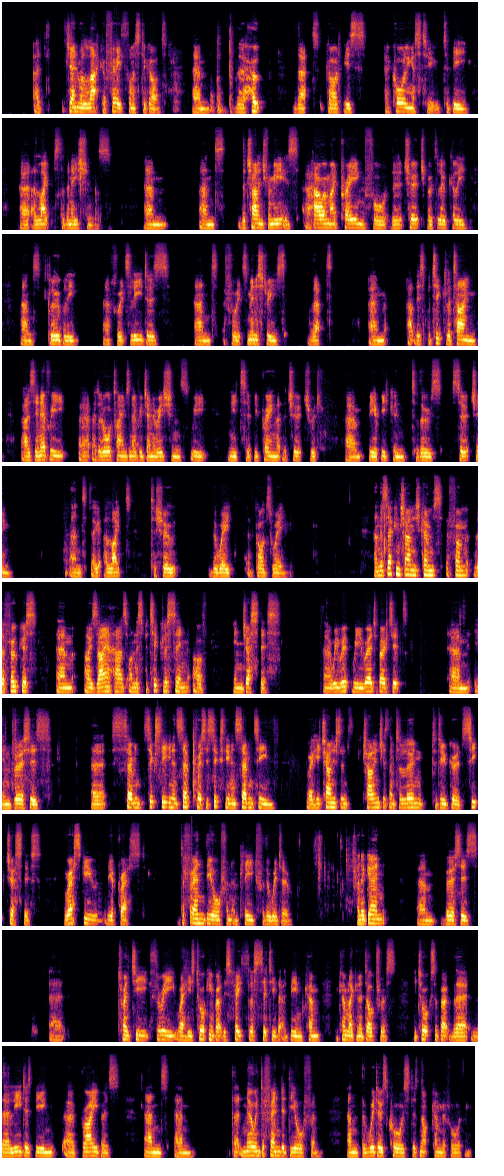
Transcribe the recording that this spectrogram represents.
a general lack of faithfulness to God, um, the hope that God is uh, calling us to to be uh, a light to the nations. Um, and the challenge for me is uh, how am I praying for the church, both locally and globally, uh, for its leaders and for its ministries, that um, at this particular time, as in every, uh, at all times in every generations, we need to be praying that the church would um, be a beacon to those searching and a, a light to show the way God's way. And the second challenge comes from the focus um, Isaiah has on this particular sin of injustice. Uh, we, re- we read about it um, in verses uh, seven, 16 and se- verses 16 and 17, where he challenges them, challenges them to learn to do good, seek justice, rescue the oppressed, defend the orphan, and plead for the widow. And again, um, verses uh, 23, where he's talking about this faithless city that had been become, become like an adulteress. He talks about their, their leaders being uh, bribers and um, that no one defended the orphan and the widow's cause does not come before them.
